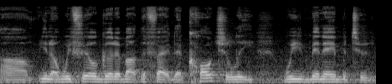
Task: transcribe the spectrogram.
Um, you know, we feel good about the fact that culturally we've been able to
